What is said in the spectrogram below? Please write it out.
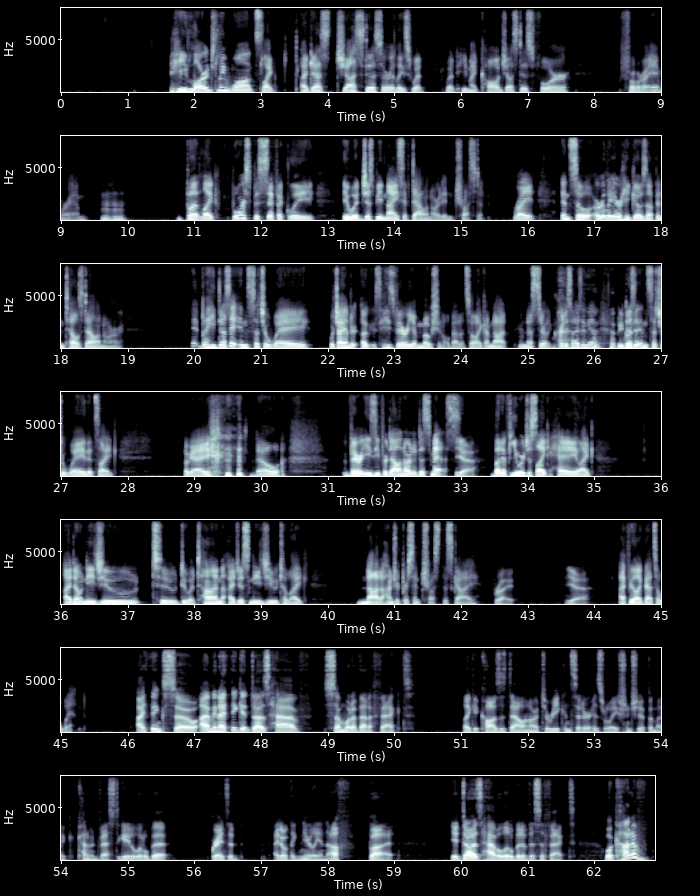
he largely wants like I guess justice or at least what what he might call justice for for Amaram. Mm-hmm. But like more specifically, it would just be nice if Dalinar didn't trust him, right? And so earlier he goes up and tells Dalinar, but he does it in such a way which I under uh, he's very emotional about it. So like I'm not necessarily criticizing it, but he does it in such a way that's like okay, no. Very easy for Dalinar to dismiss. Yeah. But if you were just like, "Hey, like I don't need you to do a ton. I just need you to like not 100% trust this guy." Right. Yeah. I feel like that's a win. I think so. I mean, I think it does have somewhat of that effect. Like it causes Dalinar to reconsider his relationship and like kind of investigate a little bit. Granted, I don't think nearly enough, but it does have a little bit of this effect. What kind of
